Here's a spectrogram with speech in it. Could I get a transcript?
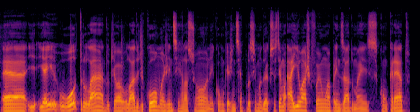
É, e, e, aí o outro lado, que é o lado de como a gente se relaciona e como que a gente se aproxima do ecossistema, aí eu acho que foi um aprendizado mais concreto.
